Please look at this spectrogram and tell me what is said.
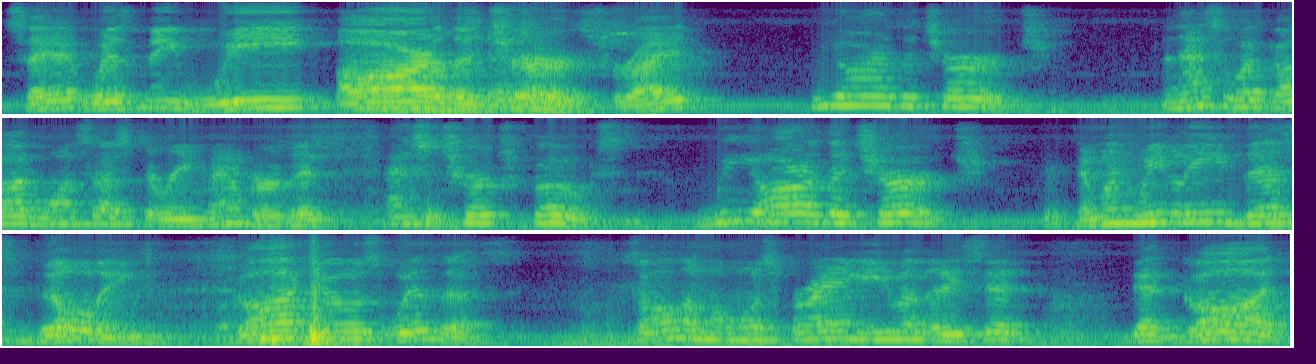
Say it with me. We are the church, right? We are the church. And that's what God wants us to remember that as church folks, we are the church. And when we leave this building, God goes with us. Solomon was praying even that he said that God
